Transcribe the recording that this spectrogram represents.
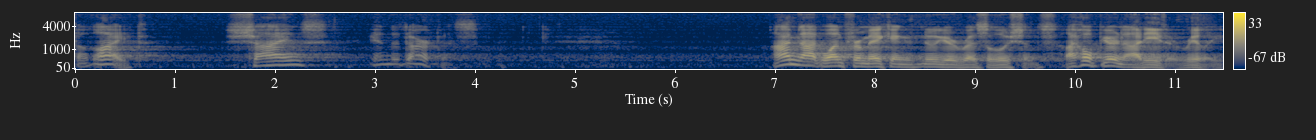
The light shines in the darkness. I'm not one for making New Year resolutions. I hope you're not either, really,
